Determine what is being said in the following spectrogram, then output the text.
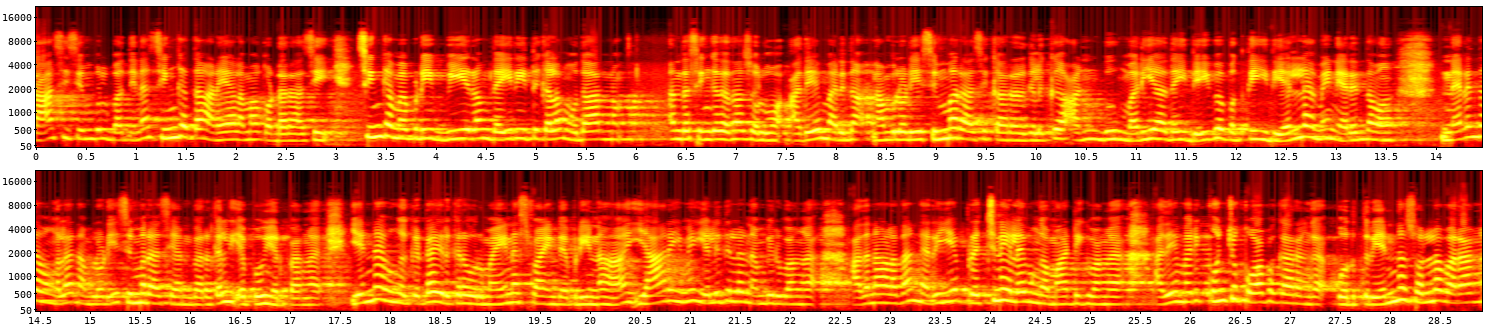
ராசி சிம்பிள் பார்த்தீங்கன்னா சிங்கத்தை அடையாளமாக கொண்ட ராசி. சிங்கம் எப்படி வீரம் தைரியத்துக்கெல்லாம் உதாரணம். அந்த சிங்கத்தை தான் சொல்லுவோம். அதே மாதிரி தான் நம்மளுடைய சிம்ம ராசிக்காரர்களுக்கு அன்பு மரியாதை தெய்வ பக்தி இது எல்லாமே நிறைந்தவங்க நிறைந்தவங்களாக நம்மளுடைய சிம்ம ராசி அன்பர்கள் எப்பவும் இருப்பாங்க. என்ன இவங்க கிட்ட இருக்கிற ஒரு மைனஸ் பாயிண்ட் எப்படின்னா யாரையுமே எளிதில் நம்பிடுவாங்க அதனால தான் நிறைய பிரச்சனையில் இவங்க மாட்டிக்குவாங்க. அதே மாதிரி கொஞ்சம் கோபக்காரங்க ஒருத்தர் என்ன சொல்ல வராங்க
